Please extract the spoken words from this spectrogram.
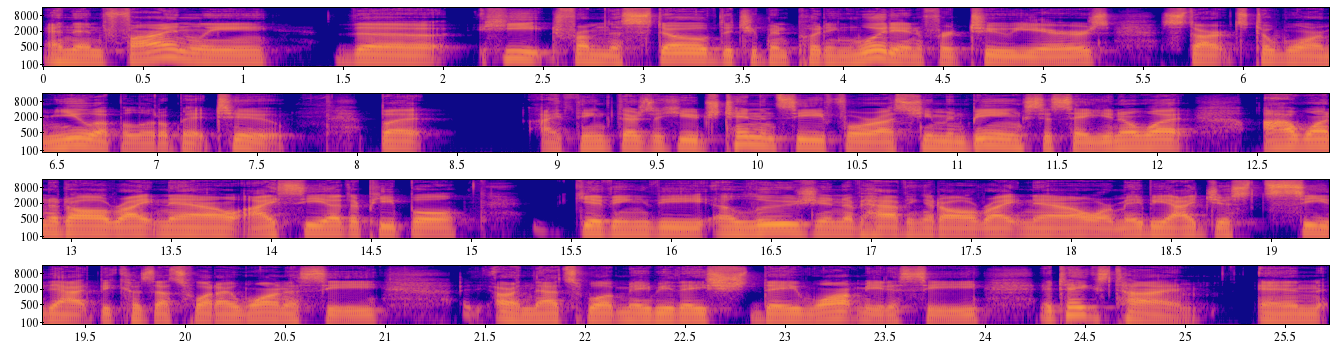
And then finally, the heat from the stove that you've been putting wood in for two years starts to warm you up a little bit too. But I think there's a huge tendency for us human beings to say, you know what, I want it all right now. I see other people giving the illusion of having it all right now, or maybe I just see that because that's what I want to see, and that's what maybe they sh- they want me to see. It takes time, and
